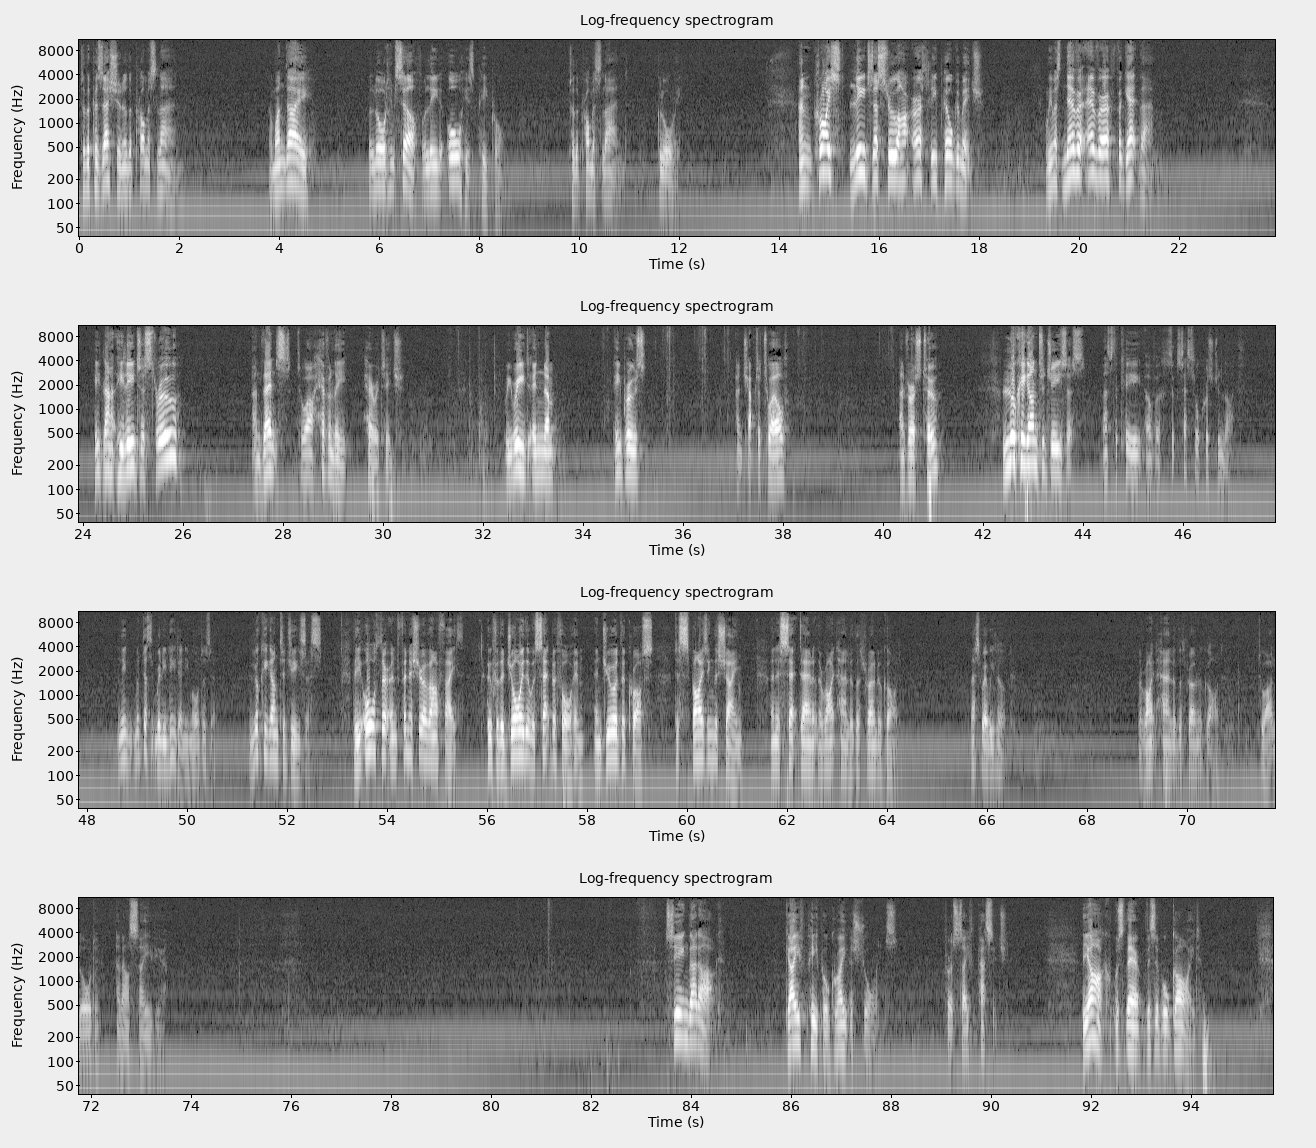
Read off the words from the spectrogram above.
to the possession of the promised land. And one day, the Lord Himself will lead all His people to the promised land, glory. And Christ leads us through our earthly pilgrimage. We must never ever forget that. He, he leads us through and thence to our heavenly heritage. We read in um, Hebrews and chapter 12 and verse 2 looking unto Jesus. That's the key of a successful Christian life. It doesn't really need any more, does it? Looking unto Jesus, the author and finisher of our faith, who for the joy that was set before him endured the cross, despising the shame, and is set down at the right hand of the throne of God. That's where we look. The right hand of the throne of God to our Lord and our Saviour. Seeing that ark gave people great assurance for a safe passage. The ark was their visible guide.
